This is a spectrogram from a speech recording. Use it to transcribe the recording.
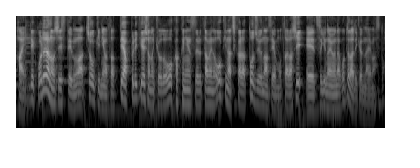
はい、でこれらのシステムは長期にわたってアプリケーションの挙動を確認するための大きな力と柔軟性をもたらし、えー、次のようなことができるようになりますと。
